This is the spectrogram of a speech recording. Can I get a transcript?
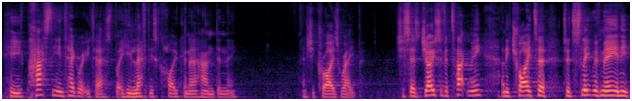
he passed the integrity test, but he left his cloak in her hand, didn't he? And she cries rape. She says, Joseph attacked me and he tried to, to sleep with me and he,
